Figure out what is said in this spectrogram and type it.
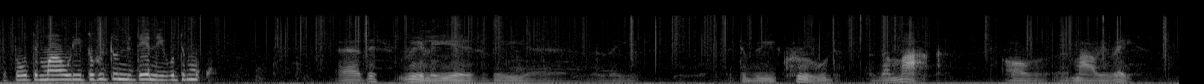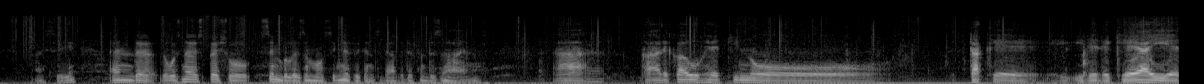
Ko tō te Māori tohu tunu tēnei o te moko. Uh, this really is the, uh, the, to be crude, the mark of the Maori race. I see. And uh, there was no special symbolism or significance about the different designs. Uh, ka re kau he tino take i re re ke ai e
